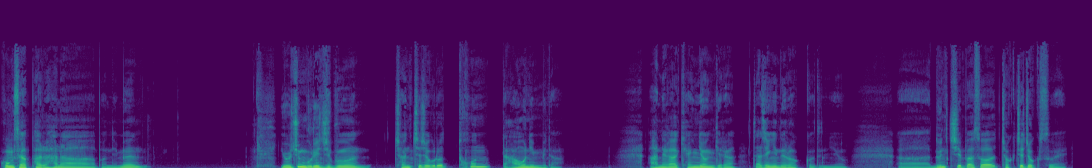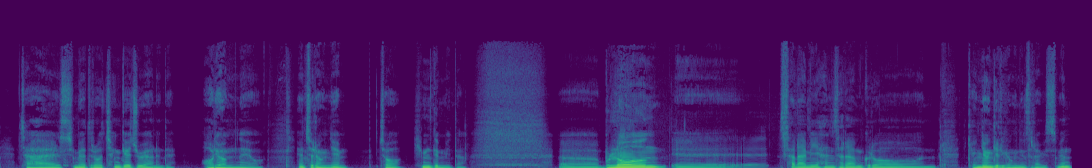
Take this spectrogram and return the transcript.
0481 하나번님은 요즘 우리 집은 전체적으로 톤 다운입니다. 아내가 갱년기라 짜증이 늘었거든요. 아, 눈치 봐서 적재적소에 잘 스며들어 챙겨줘야 하는데 어렵네요. 현철형님, 저 힘듭니다. 어, 물론, 에, 사람이 한 사람 그런 갱년기를 겪는 사람 있으면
